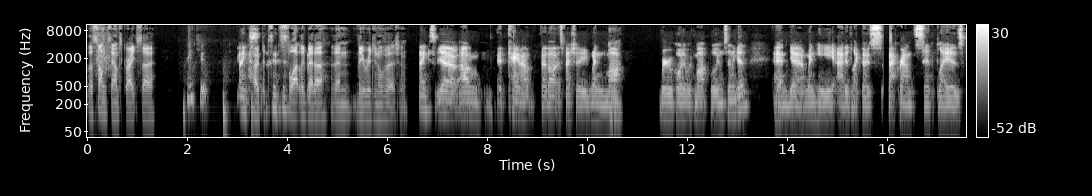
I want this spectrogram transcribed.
the song sounds great, so Thank you. Thanks. I hope it's slightly better than the original version. Thanks. Yeah, um, it came out better, especially when Mark re-recorded with Mark Williamson again, and yeah. when he added like those background synth layers,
